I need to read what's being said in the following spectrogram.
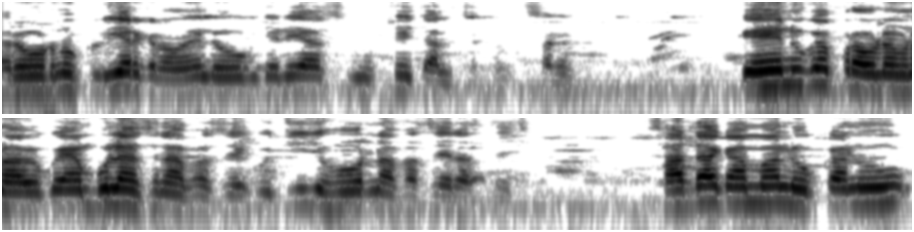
ਰੋਡ ਨੂੰ ਕਲੀਅਰ ਕਰਾਉਣੇ ਲੋਕ ਜਿਹੜੇ ਆ ਸਮੁੱਚੇ ਚੱਲ ਸਕ- ਸਕਣ। ਕਿਸੇ ਨੂੰ ਕੋਈ ਪ੍ਰੋਬਲਮ ਨਾ ਆਵੇ, ਕੋਈ ਐਂਬੂਲੈਂਸ ਨਾ ਫਸੇ, ਕੋਈ ਚੀਜ਼ ਹੋਰ ਨਾ ਫਸੇ ਰਸਤੇ 'ਚ। ਸਾਡਾ ਕੰਮ ਆ ਲੋਕਾਂ ਨੂੰ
